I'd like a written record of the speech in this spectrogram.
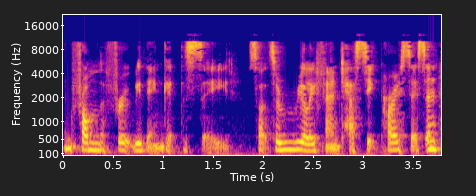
and from the fruit we then get the seed. So it's a really fantastic process. And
